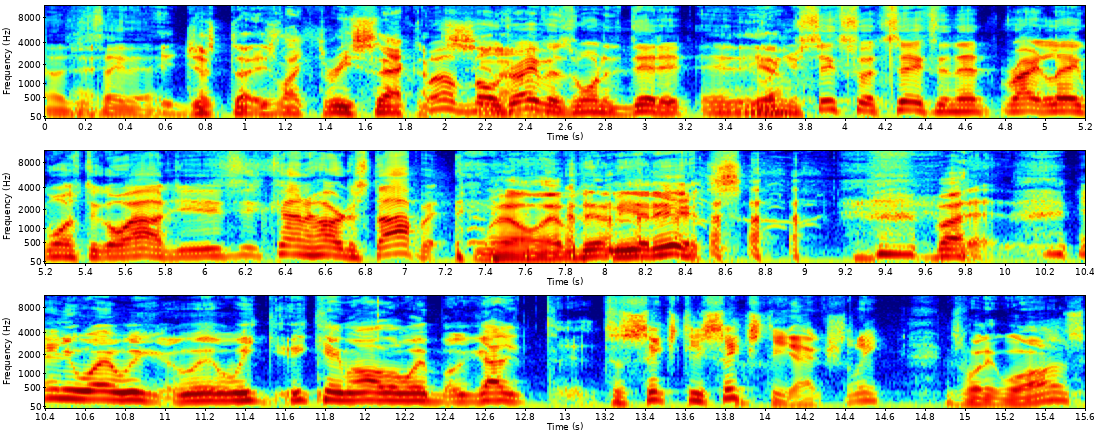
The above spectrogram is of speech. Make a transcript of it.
I'll just say that. it just uh, it's like three seconds. Well, you Bo know. Dravis the one that did it, and Yeah. when you're six foot six and that right leg wants to go out, you, it's, kind of hard to stop it. Well, evidently it is. but anyway, we, we we we came all the way. We got it to 60-60 actually is what it was,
